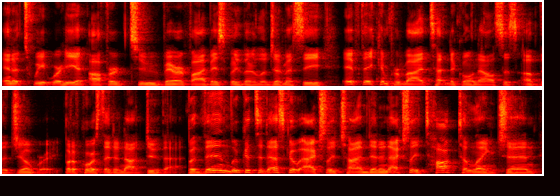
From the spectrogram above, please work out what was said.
in a tweet where he offered to verify basically their legitimacy if they can provide technical analysis of the jailbreak. But of course, they did not do that. But then Luca Todesco actually chimed in and actually talked to Liang Chen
